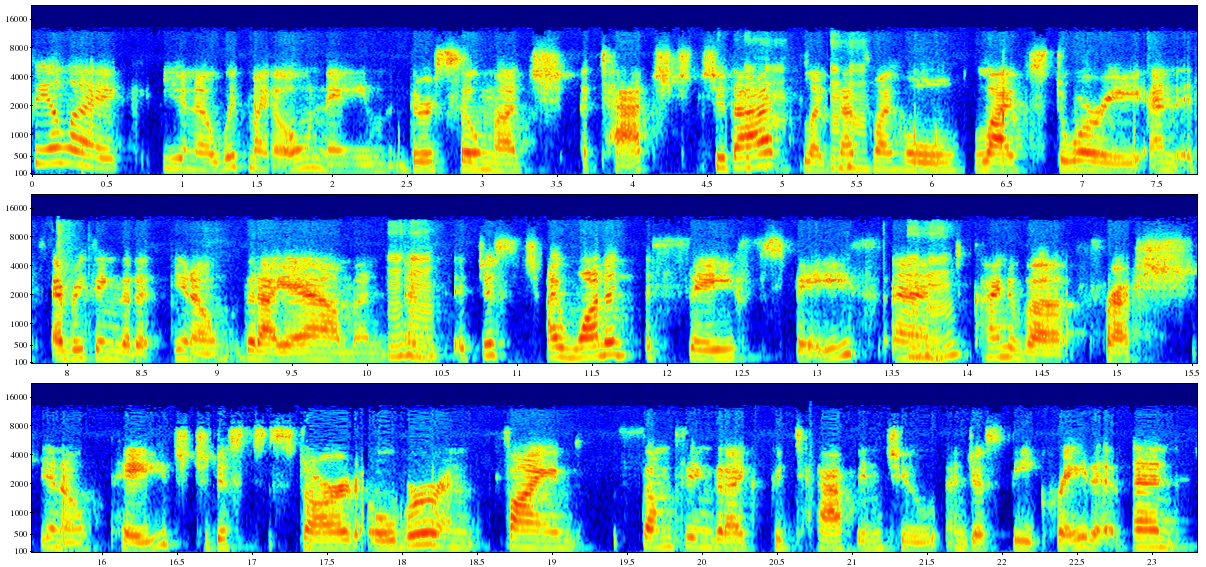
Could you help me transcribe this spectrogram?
feel like you know, with my own name, there's so much attached to that. Mm-hmm. Like mm-hmm. that's my whole life story, and it's everything that it, you know that I am, and mm-hmm. and it just I wanted a safe space and mm-hmm. kind of a fresh, you know, page to just start over and find something that I could tap into and just be creative. And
